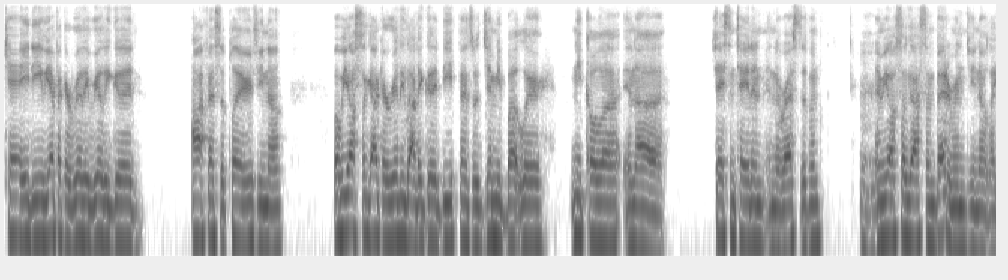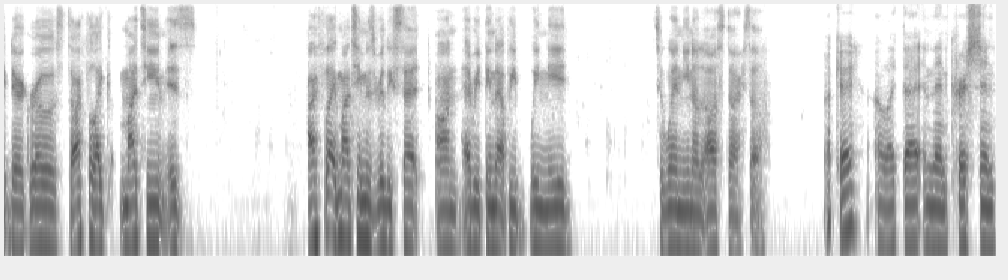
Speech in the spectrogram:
KD. We have like a really, really good offensive players, you know. But we also got like a really lot of good defense with Jimmy Butler, Nikola, and uh Jayson Tatum and the rest of them. Mm-hmm. And we also got some veterans, you know, like Derrick Rose. So I feel like my team is I feel like my team is really set on everything that we we need to win, you know, the All Star. So okay, I like that. And then Christian,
